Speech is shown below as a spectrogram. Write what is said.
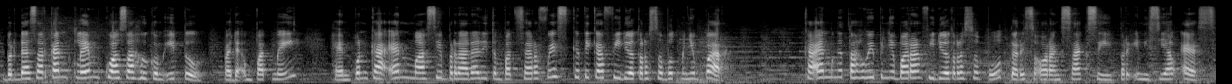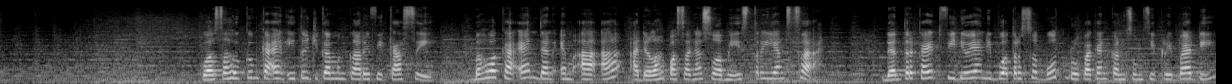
Berdasarkan klaim kuasa hukum itu, pada 4 Mei, handphone KN masih berada di tempat servis ketika video tersebut menyebar. KN mengetahui penyebaran video tersebut dari seorang saksi berinisial S. Kuasa hukum KN itu juga mengklarifikasi bahwa KN dan MAA adalah pasangan suami istri yang sah. Dan terkait video yang dibuat tersebut merupakan konsumsi pribadi,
